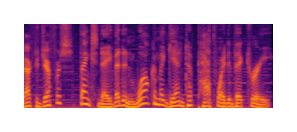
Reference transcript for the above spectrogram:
Dr. Jeffress? Thanks, David, and welcome again to Pathway to Victory.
